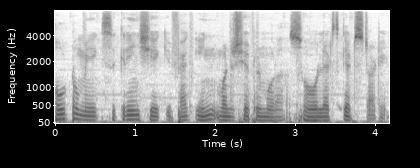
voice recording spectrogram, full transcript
how to make screen shake effect in wondershare filmora. So let's get started.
